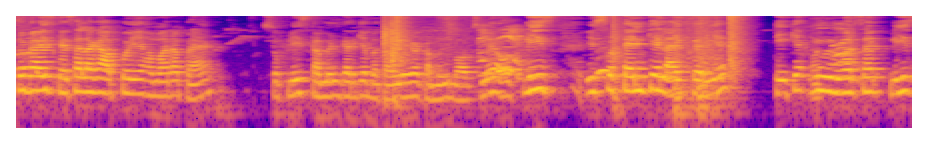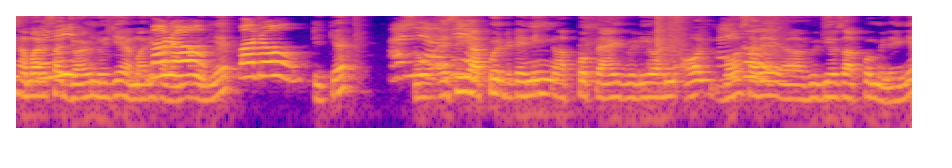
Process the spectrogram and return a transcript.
सो गाइस कैसा लगा आपको ये हमारा प्रैंक सो प्लीज़ कमेंट करके बताइएगा कमेंट बॉक्स में और प्लीज़ इसको टेन के लाइक करिए ठीक है? न्यू व्यूवर्स है प्लीज़ हमारे साथ ज्वाइन होइए हमारी फैमिली बनिए ठीक है? सो so, ऐसे ही आपको इंटरटेनिंग आपको प्रैंक वीडियो एंड और बहुत सारे वीडियोस आपको मिलेंगे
